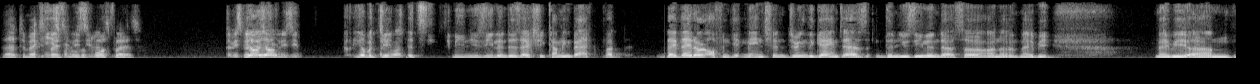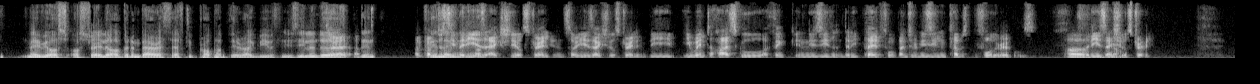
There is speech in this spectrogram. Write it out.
They had to make space for New the Zealand. force players. Toby Smith Yeah, is yeah. from New Zealand. Yeah, but Tell you Jet, what. it seems to be New Zealanders actually coming back, but they they don't often get mentioned during the games as the New Zealander. So I don't know, maybe maybe um maybe Australia are a bit embarrassed. They have to prop up their rugby with New Zealanders. So, uh, then I've, I've Then just seen that he is actually Australian. So he is actually Australian. He, he went to high school, I think, in New Zealand, and he played for a bunch of New Zealand clubs before the Rebels. uh, But he is yeah. actually Australian.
